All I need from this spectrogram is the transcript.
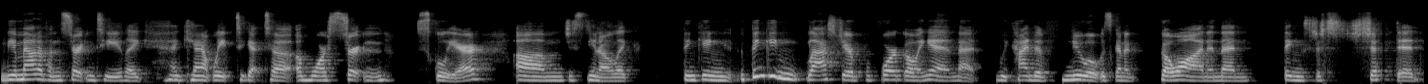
The amount of uncertainty like i can't wait to get to a more certain school year. Um just you know like thinking thinking last year before going in that we kind of knew what was going to go on and then things just shifted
